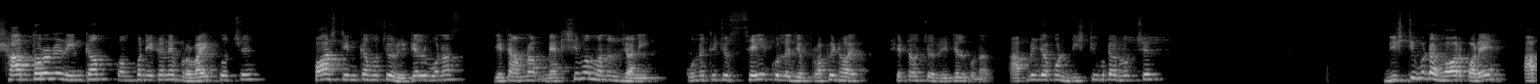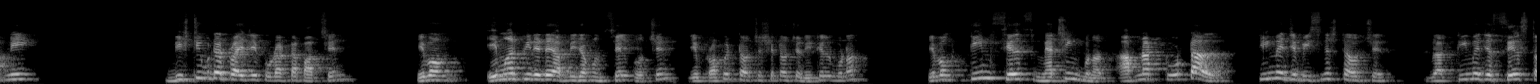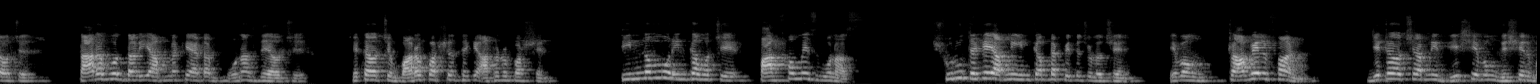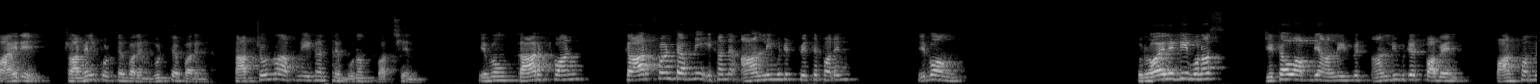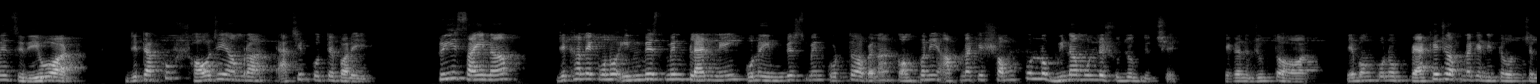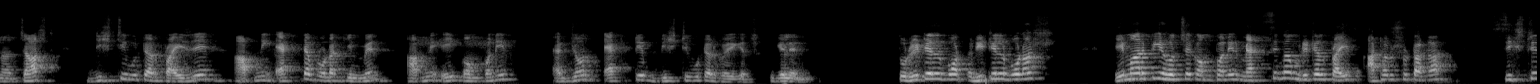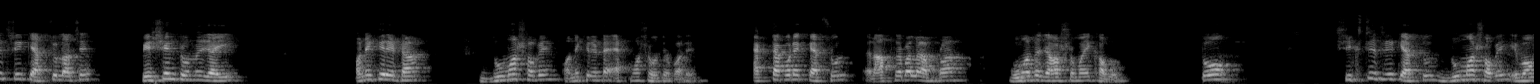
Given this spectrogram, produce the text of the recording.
সাত ধরনের ইনকাম কোম্পানি এখানে প্রোভাইড করছে। ফার্স্ট ইনকাম হচ্ছে রিটেল বোনাস যেটা আমরা ম্যাক্সিমাম মানুষ জানি, কোনো কিছু সেল করলে যে প্রফিট হয়, সেটা হচ্ছে রিটেল বোনাস আপনি যখন ডিস্ট্রিবিউটার হচ্ছেন ডিস্ট্রিবিউটার হওয়ার পরে আপনি ডিস্ট্রিবিউটার প্রাইজে প্রোডাক্টটা পাচ্ছেন এবং এমআরপি রেটে আপনি যখন সেল করছেন, যে প্রফিটটা হচ্ছে সেটা হচ্ছে রিটেল বোনাস এবং টিম সেলস ম্যাচিং বোনাস আপনার টোটাল টিমে যে বিজনেসটা হচ্ছে বা টিমে যে সেলসটা হচ্ছে, তার উপর দাঁড়িয়ে আপনাকে একটা বোনাস দেওয়া হচ্ছে। সেটা হচ্ছে বারো পার্সেন্ট থেকে আঠারো পার্সেন্ট তিন নম্বর ইনকাম হচ্ছে পারফরমেন্স বোনাস শুরু থেকেই আপনি ইনকামটা পেতে চলেছেন এবং ট্রাভেল ফান্ড যেটা হচ্ছে আপনি দেশে এবং দেশের বাইরে ট্রাভেল করতে পারেন, ঘুরতে পারেন, তার জন্য আপনি এখানে বোনাস পাচ্ছেন। এবং কার ফান্ড কার ফান্ড আপনি এখানে আনলিমিটেড পেতে পারেন। এবং রয়্যালিটি বোনাস যেটাও আপনি আনলিমিটেড আনলিমিটেড পাবেন পারফরমেন্স রিওয়ার্ড যেটা খুব সহজেই আমরা অ্যাচিভ করতে পারি। ফ্রি সাইন আপ যেখানে কোনো ইনভেস্টমেন্ট প্ল্যান নেই, কোনো ইনভেস্টমেন্ট করতে হবে না। কোম্পানি আপনাকে সম্পূর্ণ বিনামূল্যে সুযোগ দিচ্ছে। এখানে যুক্ত হওয়ার এবং কোনো প্যাকেজও আপনাকে নিতে হচ্ছে না। জাস্ট ডিস্ট্রিবিউটার প্রাইজে আপনি একটা প্রোডাক্ট কিনবেন, আপনি এই কোম্পানির একজন অ্যাক্টিভ ডিস্ট্রিবিউটার হয়ে গেছে, গেলেন। তো রিটেল রিটেল বোনাস এমআরপি হচ্ছে কোম্পানির ম্যাক্সিমাম রিটেল প্রাইস আঠারোশো টাকা। সিক্সটি থ্রি ক্যাপসুল আছে। পেশেন্ট অনুযায়ী অনেকের এটা দু মাস হবে, অনেকের এটা এক মাসও হতে পারে। একটা করে ক্যাপসুল রাত্রেবেলা আমরা ঘুমাতে যাওয়ার সময় খাব। তো সিক্সটি থ্রি ক্যাপসুল দু মাস হবে এবং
